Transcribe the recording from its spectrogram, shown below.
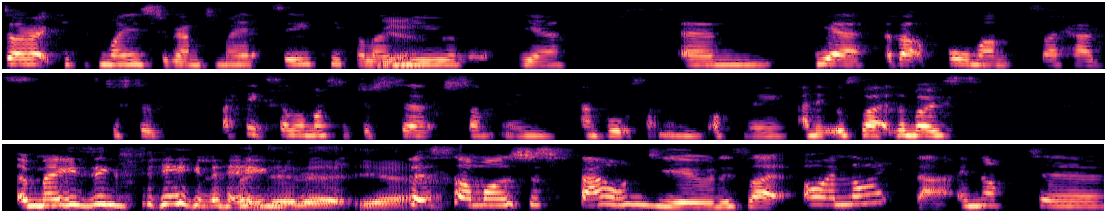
directed from my Instagram to my Etsy people I Yeah. knew. Yeah, um, yeah, about four months. I had just a. I think someone must have just searched something and bought something off me, and it was like the most amazing feeling I did it. Yeah. that someone's just found you and is like, oh, I like that enough to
